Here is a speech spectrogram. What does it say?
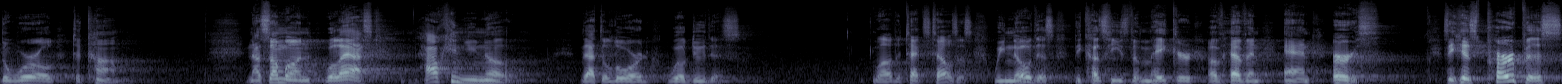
the world to come. Now, someone will ask, How can you know that the Lord will do this? Well, the text tells us we know this because he's the maker of heaven and earth. See, his purpose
